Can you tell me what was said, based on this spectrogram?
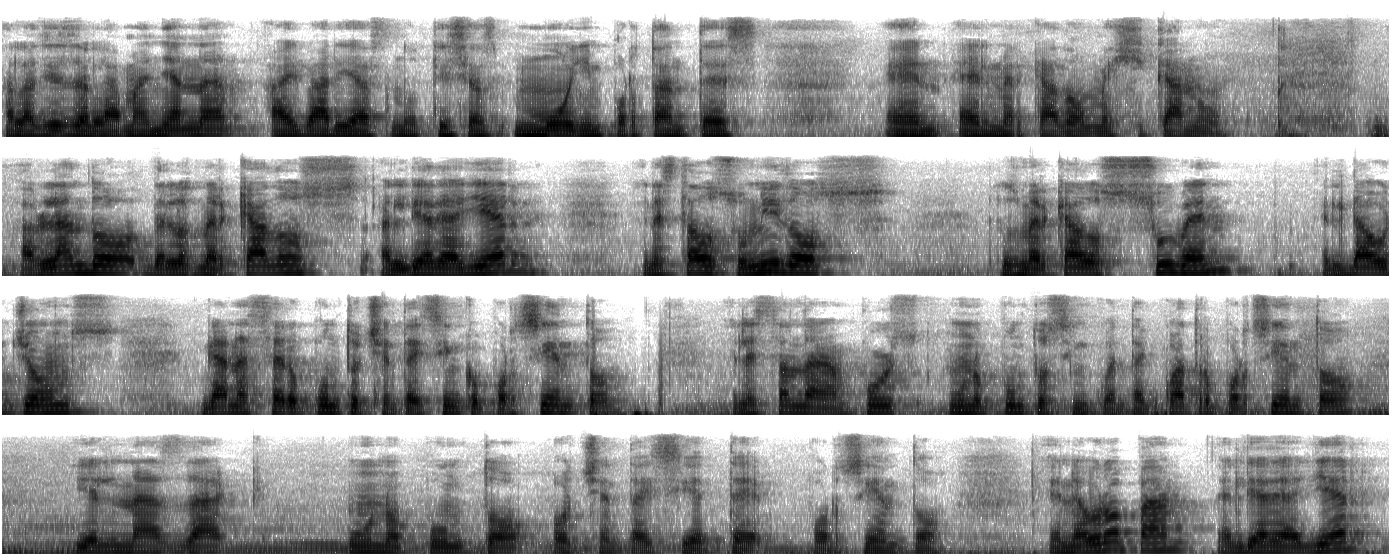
A las 10 de la mañana hay varias noticias muy importantes en el mercado mexicano. Hablando de los mercados, al día de ayer en Estados Unidos los mercados suben el Dow Jones gana 0.85%, el Standard Poor's 1.54% y el Nasdaq 1.87%. En Europa, el día de ayer,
